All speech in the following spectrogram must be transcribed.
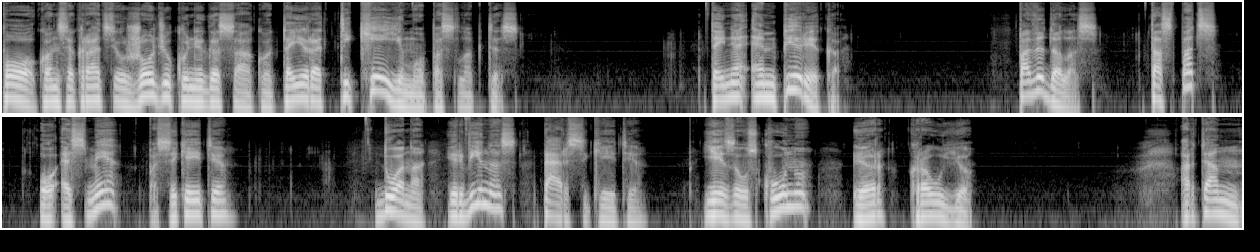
Po konsekracijos žodžių kunigas sako, tai yra tikėjimo paslaptis. Tai ne empirika. Pavydalas tas pats, o esmė pasikeitė. Duona ir vynas persikeitė Jėzaus kūnu ir krauju. Ar ten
